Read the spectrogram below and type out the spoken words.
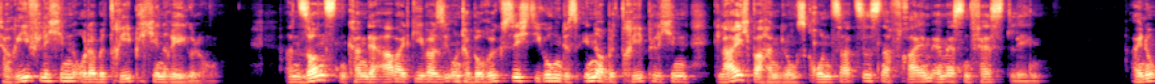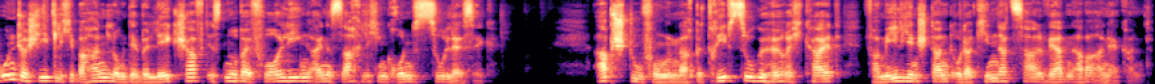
tariflichen oder betrieblichen Regelung. Ansonsten kann der Arbeitgeber sie unter Berücksichtigung des innerbetrieblichen Gleichbehandlungsgrundsatzes nach freiem Ermessen festlegen. Eine unterschiedliche Behandlung der Belegschaft ist nur bei Vorliegen eines sachlichen Grundes zulässig. Abstufungen nach Betriebszugehörigkeit, Familienstand oder Kinderzahl werden aber anerkannt.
